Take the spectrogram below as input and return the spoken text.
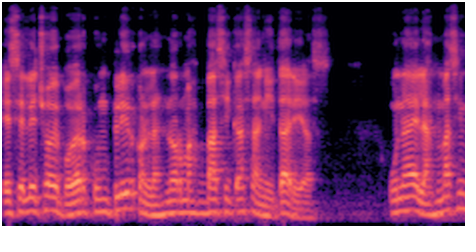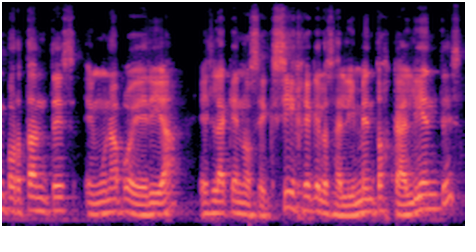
es el hecho de poder cumplir con las normas básicas sanitarias. Una de las más importantes en una pollería es la que nos exige que los alimentos calientes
